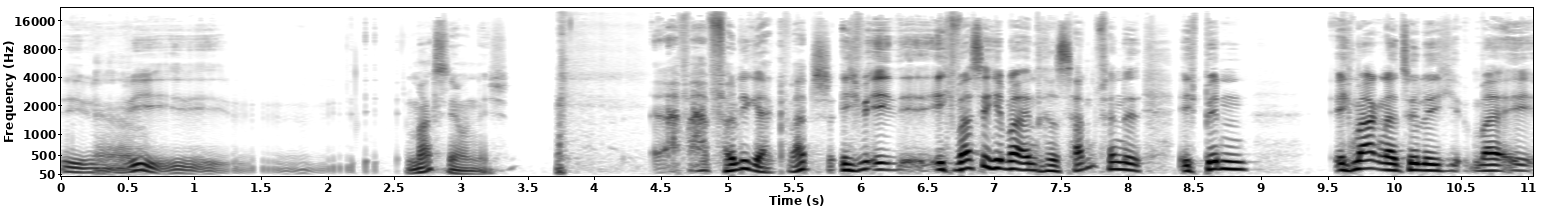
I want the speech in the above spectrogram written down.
Wie? wie? Du magst die auch nicht. War völliger Quatsch. Ich, ich, was ich immer interessant finde, ich bin, ich mag natürlich mal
